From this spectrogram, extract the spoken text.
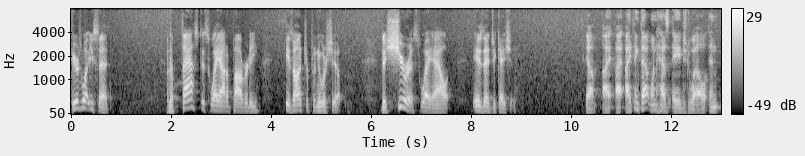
Here's what you said The fastest way out of poverty is entrepreneurship, the surest way out is education. Yeah, I, I, think that one has aged well. And,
